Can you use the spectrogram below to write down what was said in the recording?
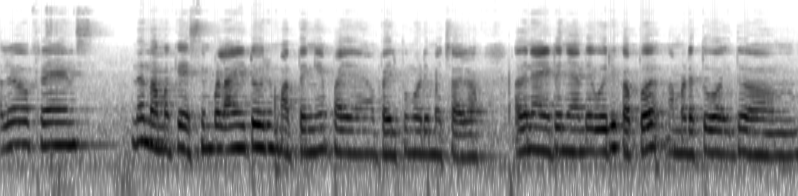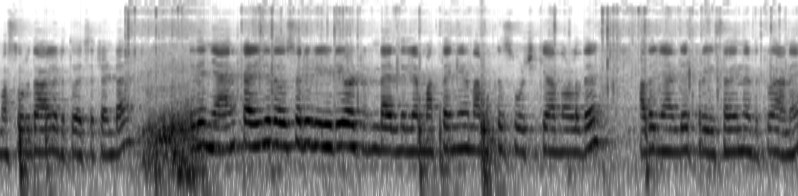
ഹലോ ഫ്രണ്ട്സ് ഇന്ന് നമുക്ക് സിമ്പിളായിട്ട് ഒരു മത്തങ്ങയും പരിപ്പും കൂടി വെച്ചാലോ. അതിനായിട്ട് ഞാൻ ഒരു കപ്പ് നമ്മുടെ ഇത് മസൂർ ദാൽ എടുത്ത് വെച്ചിട്ടുണ്ട്. ഇത് ഞാൻ കഴിഞ്ഞ ദിവസം ഒരു വീഡിയോ ഇട്ടിട്ടുണ്ടായിരുന്നില്ല മത്തങ്ങ നമുക്ക് സൂക്ഷിക്കാമെന്നുള്ളത് അത് ഞാൻ ദേ ഫ്രീസറിൽ നിന്ന് എടുത്തതാണ്.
